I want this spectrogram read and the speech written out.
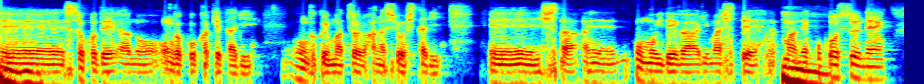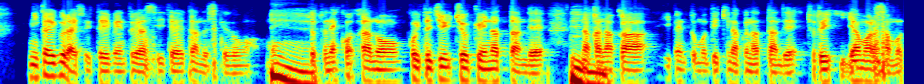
えー、そこであの音楽をかけたり、音楽にまつわる話をしたり、えー、した、えー、思い出がありまして、まあね、ここ数年、2回ぐらいそういったイベントをやらせていただいたんですけど、えー、ちょっとねこ、あの、こういった状況になったんで、うん、なかなかイベントもできなくなったんで、ちょっと山原さんも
